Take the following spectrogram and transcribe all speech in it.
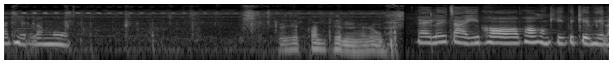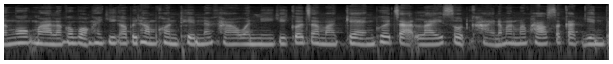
าเห็ดละโงก ไปเฮ็ดคอนเทนต์ให้ลุงได้เลยจ่ายอีพอพ่อของกิ๊กไปเก็บเห็ดละโงกมา แล้วก็บอกให้กิ๊กเอาไปทำคอนเทนต์นะคะ วันนี้กิ๊กก็จะมาแกงเพื่อจะไลฟ์สดขายน้ำมันมะพร้าวสกัดเย็นไป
